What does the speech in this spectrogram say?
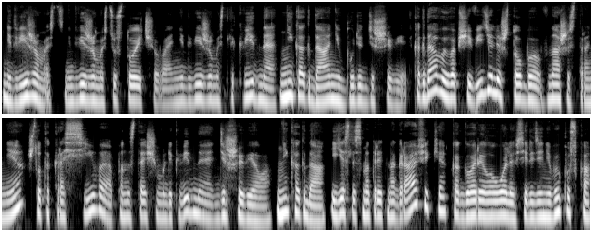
недвижимость, недвижимость устойчивая, недвижимость ликвидная никогда не будет дешеветь. Когда вы вообще видели, чтобы в нашей стране что-то красивое, по-настоящему ликвидное дешевело? Никогда. И если смотреть на графики, как говорила Оля в середине выпуска,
